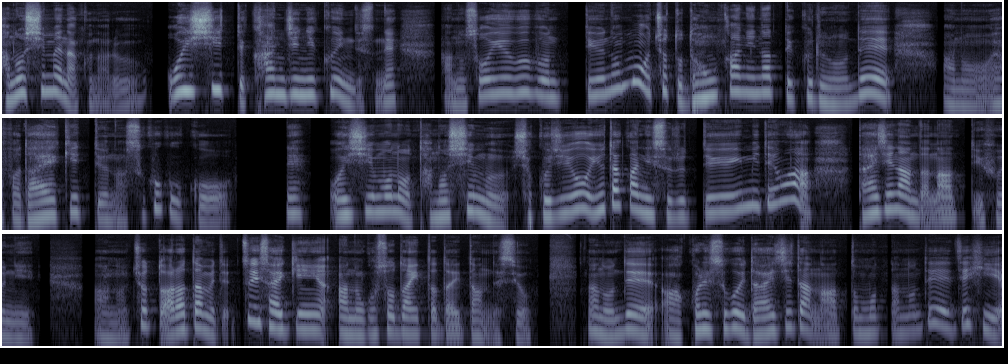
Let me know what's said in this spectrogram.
楽しめなくなる美味しいって感じにくいんですね。あのそういう部分っていうのもちょっと鈍感になってくるのであのやっぱ唾液っていうのはすごくこうね美味しいものを楽しむ食事を豊かにするっていう意味では大事なんだなっていうふうにあのちょっと改めてつい最近あのご相談いただいたんですよ。なのであこれすごい大事だなと思ったので是非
